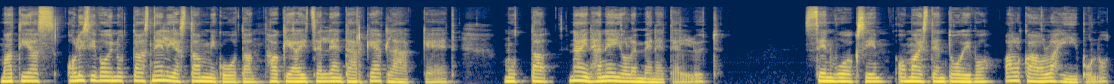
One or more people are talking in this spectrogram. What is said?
Matias olisi voinut taas 4. tammikuuta hakea itselleen tärkeät lääkkeet, mutta näin hän ei ole menetellyt. Sen vuoksi omaisten toivo alkaa olla hiipunut.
